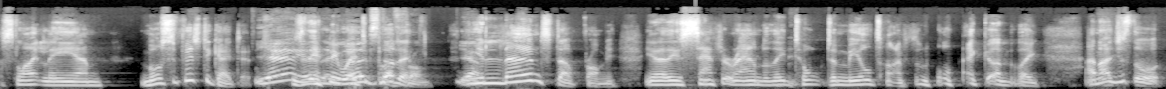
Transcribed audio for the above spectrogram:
slightly um, more sophisticated. Yeah, is yeah, the only way to put it. from. Yeah. You learn stuff from you. You know, they sat around and they talked to meal times and all that kind of thing. And I just thought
